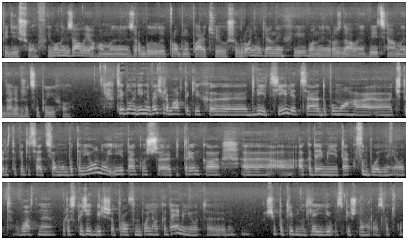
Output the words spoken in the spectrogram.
підійшов. І вони взяли його, ми зробили пробну партію шевронів для них, і вони роздали бійцям, і далі вже це поїхало. Цей благодійний вечір мав таких е, дві цілі: це допомога е, 457 батальйону і також е, підтримка е, академії, так футбольної. От власне розкажіть більше про футбольну академію. От е, що потрібно для її успішного розвитку?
